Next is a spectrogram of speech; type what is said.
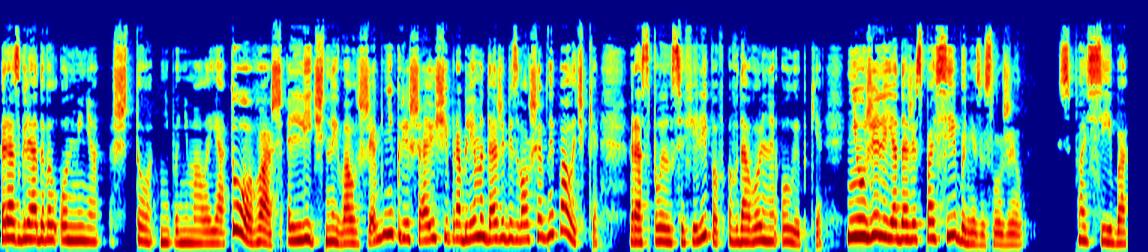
разглядывал он меня. Что, не понимала я. То ваш личный волшебник, решающий проблемы даже без волшебной палочки. Расплылся Филиппов в довольной улыбке. Неужели я даже спасибо не заслужил? Спасибо,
